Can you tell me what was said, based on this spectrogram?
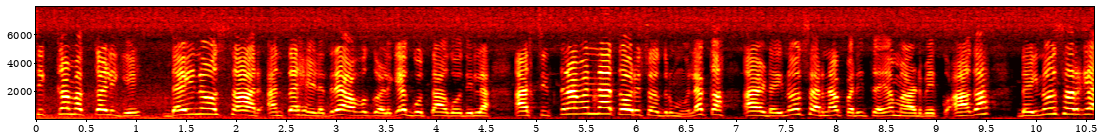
ಚಿಕ್ಕ ಮಕ್ಕಳಿಗೆ ಡೈನೋಸಾರ್ ಅಂತ ಹೇಳಿದ್ರೆ ಅವುಗಳಿಗೆ ಗೊತ್ತಾಗೋದಿಲ್ಲ. ಆ ಚಿತ್ರವನ್ನ ತೋರಿಸೋದ್ರ ಮೂಲಕ ಆ ಡೈನೋಸಾರ್ನ ಪರಿಚಯ ಮಾಡಬೇಕು. ಆಗ ಡೈನೋಸಾರ್ಗೆ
